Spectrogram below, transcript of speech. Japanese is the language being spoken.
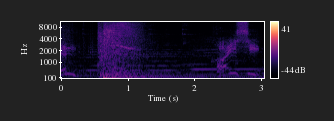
戦。開始。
